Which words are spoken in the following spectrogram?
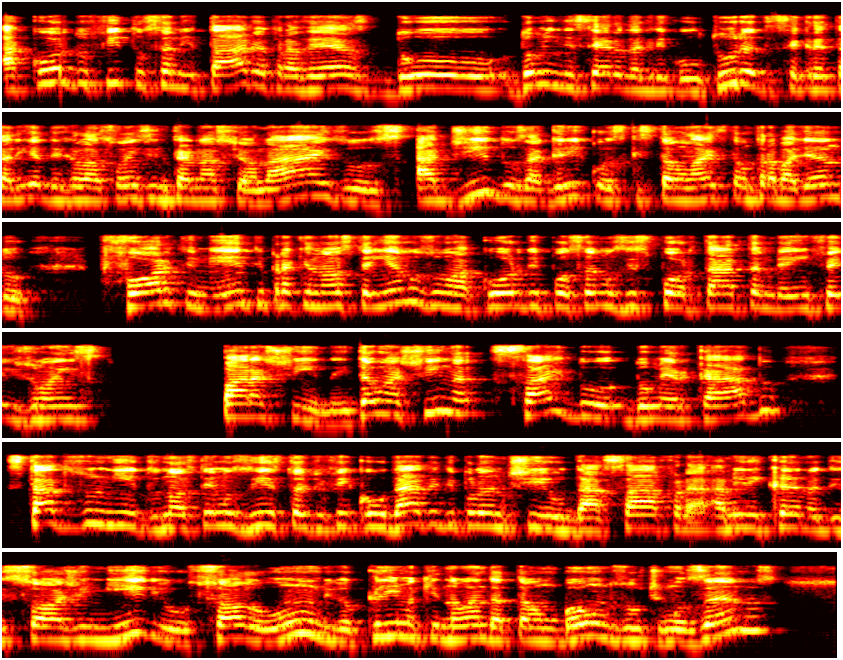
acordo fitossanitário através do, do Ministério da Agricultura, da Secretaria de Relações Internacionais, os adidos agrícolas que estão lá estão trabalhando fortemente para que nós tenhamos um acordo e possamos exportar também feijões para a China. Então, a China sai do, do mercado. Estados Unidos, nós temos visto a dificuldade de plantio da safra americana de soja e milho, solo úmido, clima que não anda tão bom nos últimos anos.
